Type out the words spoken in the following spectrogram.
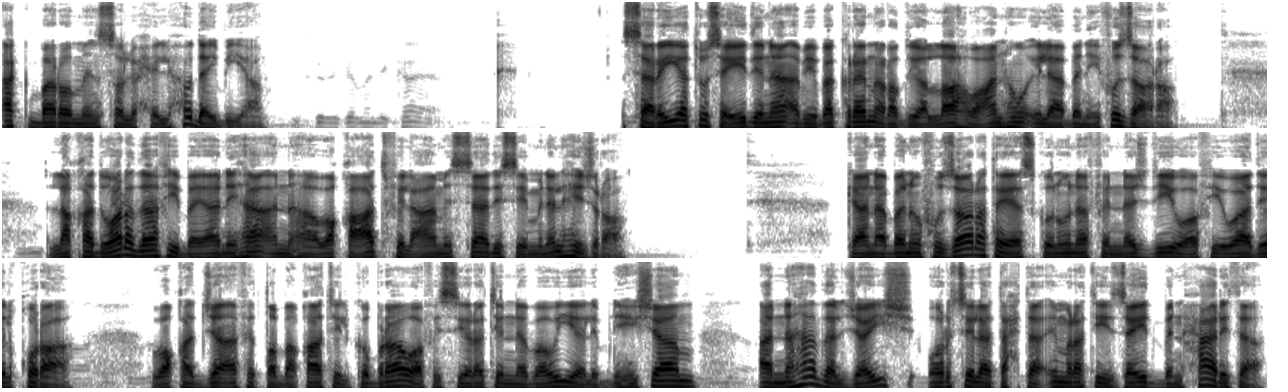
أكبر من صلح الحديبية. سرية سيدنا أبي بكر رضي الله عنه إلى بني فزارة. لقد ورد في بيانها أنها وقعت في العام السادس من الهجرة. كان بنو فزارة يسكنون في النجد وفي وادي القرى، وقد جاء في الطبقات الكبرى وفي السيرة النبوية لابن هشام أن هذا الجيش أرسل تحت إمرة زيد بن حارثة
